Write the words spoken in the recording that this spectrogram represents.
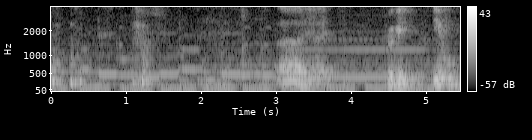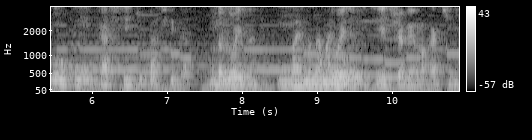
Ai, ai. Joguei. Eu vou com o cacique pacificar. Manda dois, né? Vai mandar mais dois, dois. e aí tu já ganha uma cartinha.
